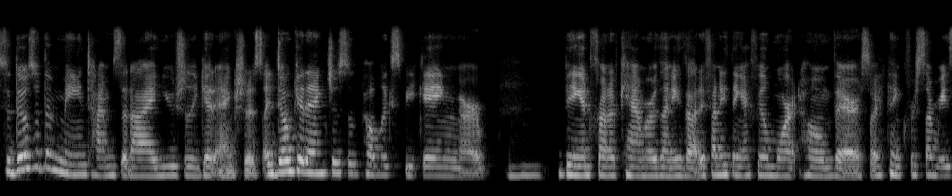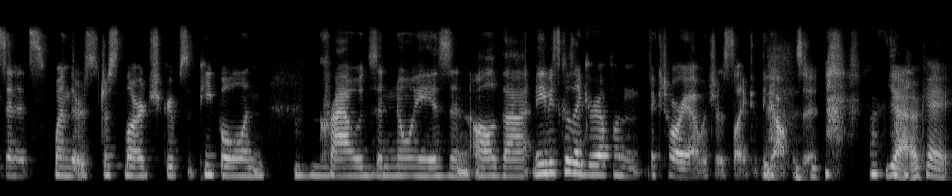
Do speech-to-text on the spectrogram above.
So those are the main times that I usually get anxious. I don't get anxious with public speaking or mm-hmm. being in front of camera with any of that. If anything, I feel more at home there. So I think for some reason it's when there's just large groups of people and mm-hmm. crowds and noise and all of that. Maybe it's because I grew up in Victoria, which is like the opposite. yeah, okay.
